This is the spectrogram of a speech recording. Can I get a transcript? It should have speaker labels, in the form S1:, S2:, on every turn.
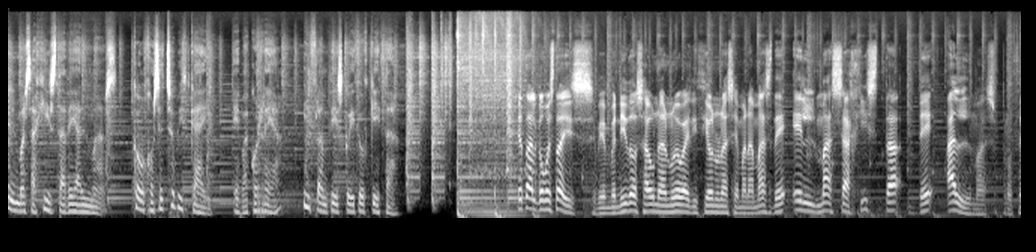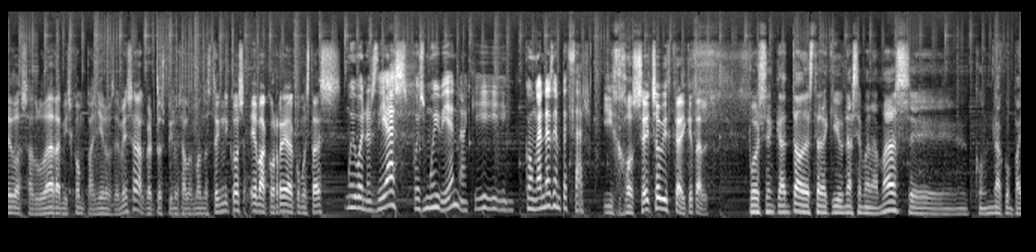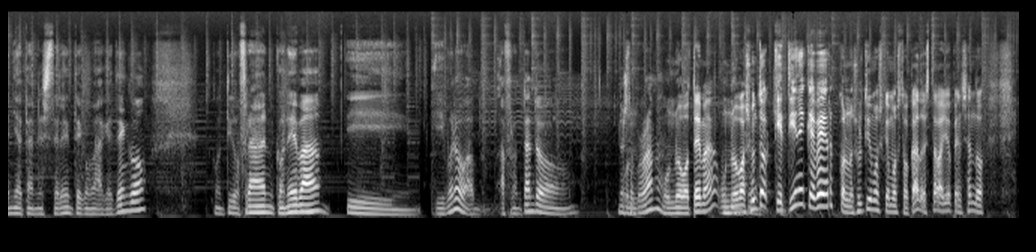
S1: El masajista de almas, con José Chubizcay, Eva Correa y Francisco Izuzquiza.
S2: ¿Qué tal? ¿Cómo estáis? Bienvenidos a una nueva edición, una semana más de El Masajista de Almas. Procedo a saludar a mis compañeros de mesa, Alberto Espinosa a los mandos técnicos. Eva Correa, ¿cómo estás?
S3: Muy buenos días, pues muy bien, aquí con ganas de empezar.
S2: Y José Chovizcay, ¿qué tal?
S4: Pues encantado de estar aquí una semana más eh, con una compañía tan excelente como la que tengo, contigo Fran, con Eva y, y bueno, afrontando nuestro
S2: un,
S4: programa.
S2: Un nuevo tema, un, nuevo asunto que tiene que ver con los últimos que hemos tocado. Estaba yo pensando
